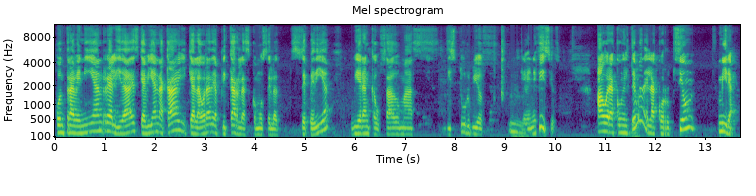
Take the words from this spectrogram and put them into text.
contravenían realidades que habían acá y que a la hora de aplicarlas como se, se pedía, hubieran causado más disturbios que mm. beneficios. Ahora, con el tema de la corrupción, mira,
